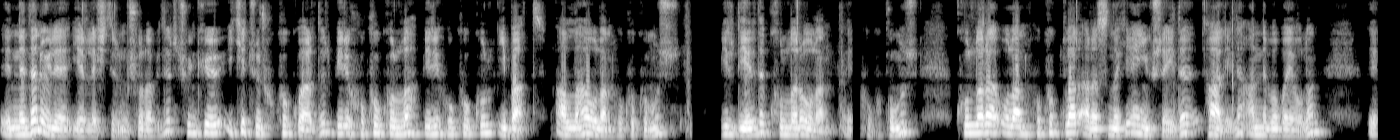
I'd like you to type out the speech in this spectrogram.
E, neden öyle yerleştirilmiş olabilir? Çünkü iki tür hukuk vardır. Biri hukukullah, biri hukukul ibad. Allah'a olan hukukumuz, bir diğeri de kullara olan e, hukukumuz. Kullara olan hukuklar arasındaki en yükseği de haliyle anne babaya olan e,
